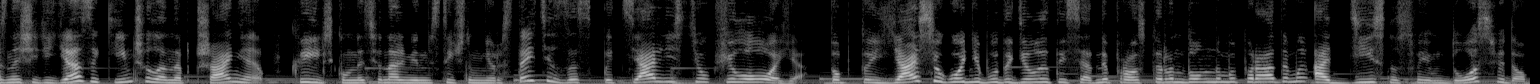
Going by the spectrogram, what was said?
Значить, я закінчила навчання в Київському національному лінгвістичному університеті за спеціальністю філологія. Тобто я сьогодні буду ділитися не просто рандомними порадами, а дійсно своїм досвідом,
